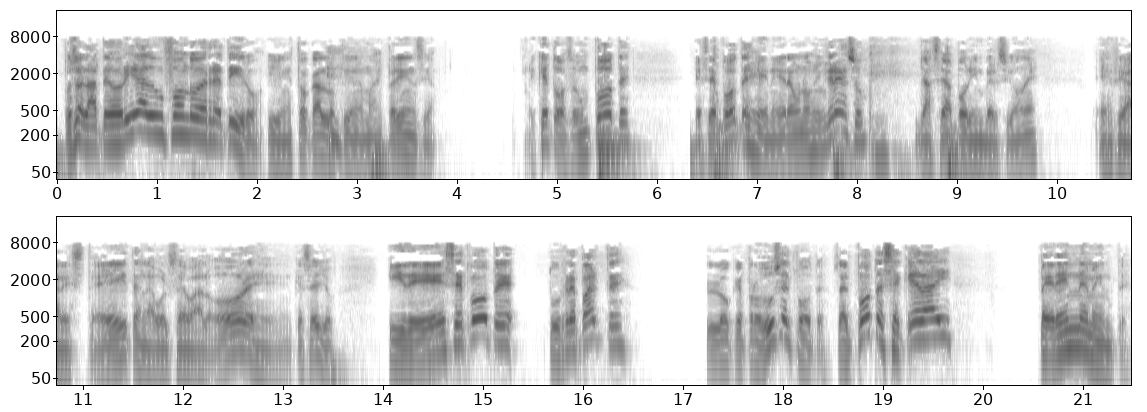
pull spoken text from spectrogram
Entonces, la teoría de un fondo de retiro, y en esto Carlos tiene más experiencia, es que tú haces un pote, ese pote genera unos ingresos, ya sea por inversiones en real estate, en la bolsa de valores, en qué sé yo, y de ese pote tú repartes lo que produce el pote. O sea, el pote se queda ahí perennemente.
